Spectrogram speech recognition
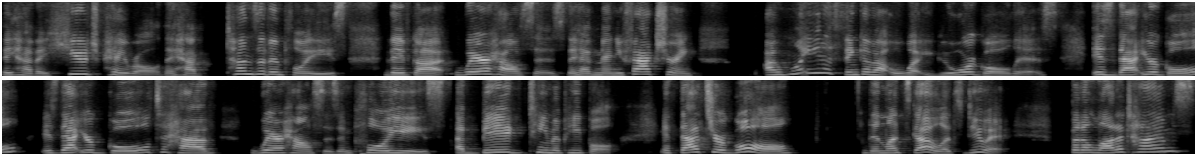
They have a huge payroll, they have tons of employees, they've got warehouses, they have manufacturing. I want you to think about what your goal is. Is that your goal? Is that your goal to have warehouses, employees, a big team of people? If that's your goal, then let's go, let's do it. But a lot of times,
